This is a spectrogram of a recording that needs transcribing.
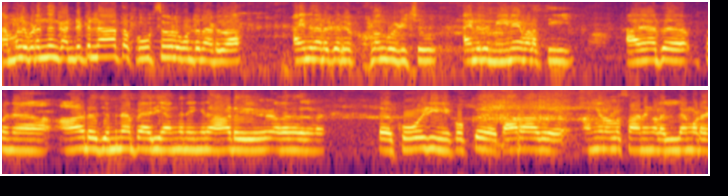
നമ്മൾ ഇവിടെ നിന്നും കണ്ടിട്ടില്ലാത്ത ഫ്രൂട്ട്സുകൾ കൊണ്ട് നടുക അതിന് നടുക്കൊരു കുളം കുഴിച്ചു അതിനൊരു മീനെ വളർത്തി അതിനകത്ത് പിന്നെ ആട് ജമുന പാരി അങ്ങനെ ഇങ്ങനെ ആട് അതാണ് കോഴി കൊക്ക് താറാവ് അങ്ങനെയുള്ള സാധനങ്ങളെല്ലാം കൂടെ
